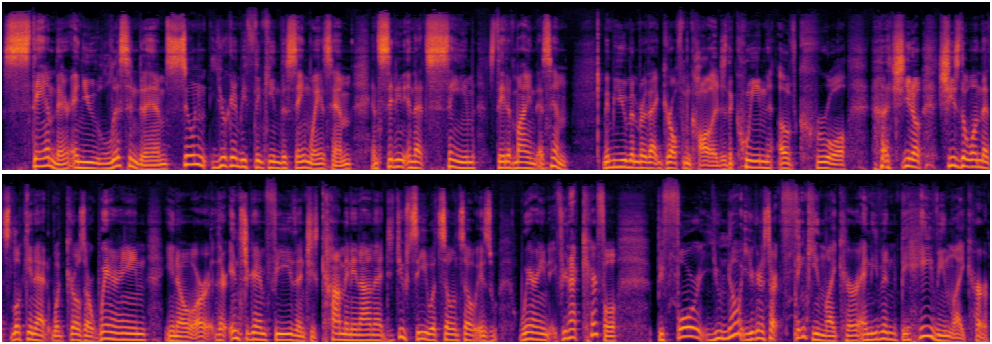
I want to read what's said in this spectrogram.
stand there and you listen to him, soon you're going to be thinking the same way as him and sitting in that same state of mind as him. Maybe you remember that girl from college, the queen of cruel. you know, she's the one that's looking at what girls are wearing, you know, or their Instagram feeds and she's commenting on that. Did you see what so and so is wearing? If you're not careful, before you know it, you're going to start thinking like her and even behaving like her.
